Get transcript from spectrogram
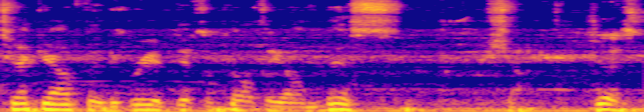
Check out the degree of difficulty on this. Just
